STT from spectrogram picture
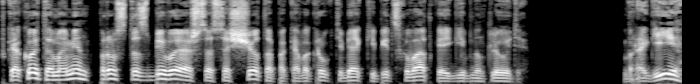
В какой-то момент просто сбиваешься со счета, пока вокруг тебя кипит схватка и гибнут люди. Враги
